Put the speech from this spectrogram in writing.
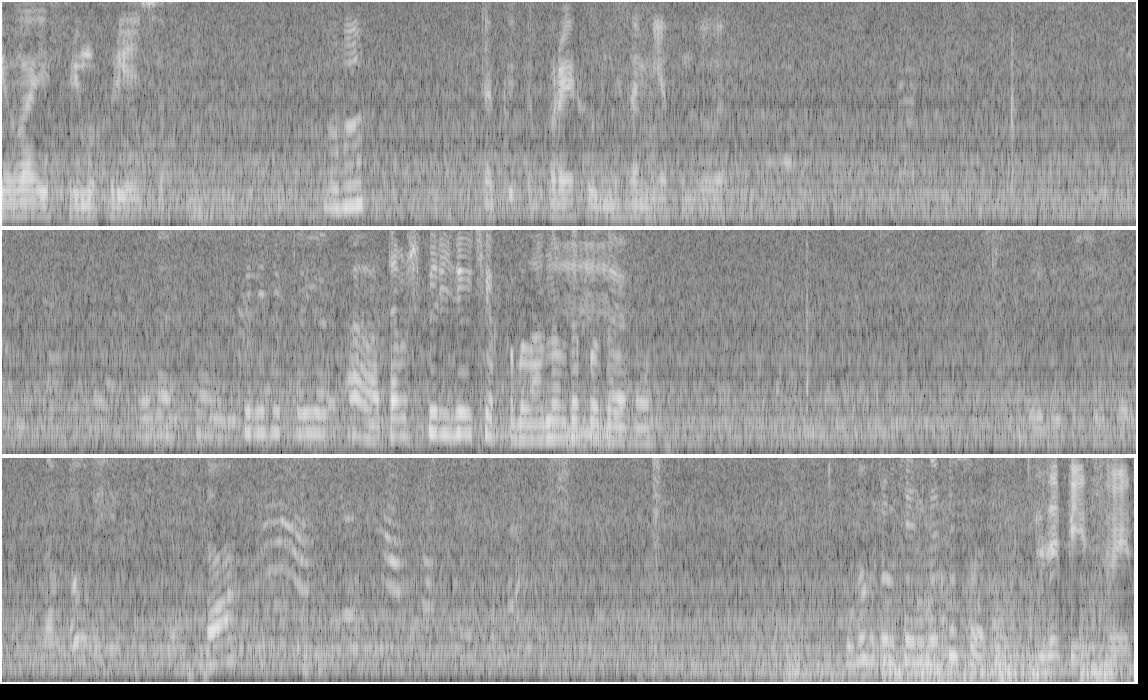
Кривая из прямых рельсов. Угу. Так проехал незаметно было. Впереди кто ее... А, там же впереди учебка была, она в депо заехала. Нам долго ехать? Да? Звук же у тебя не записывает? Записывает.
